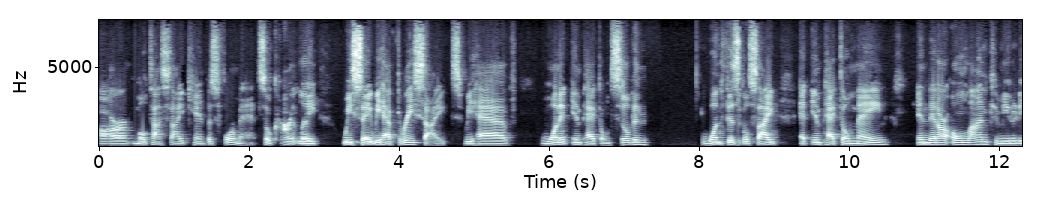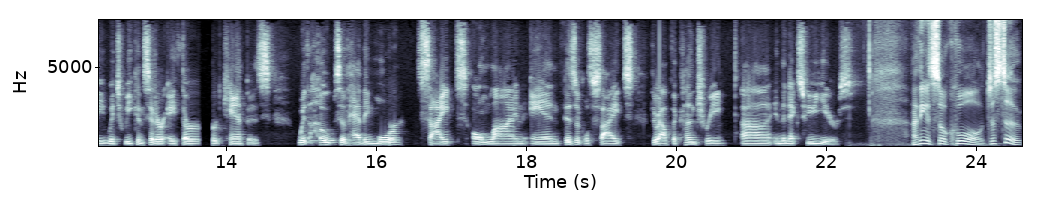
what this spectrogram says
our multi-site campus format. So currently, we say we have three sites. We have one at Impact on Sylvan, one physical site at Impact on Main, and then our online community, which we consider a third campus, with hopes of having more sites online and physical sites throughout the country uh, in the next few years. I think it's so cool. Just to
